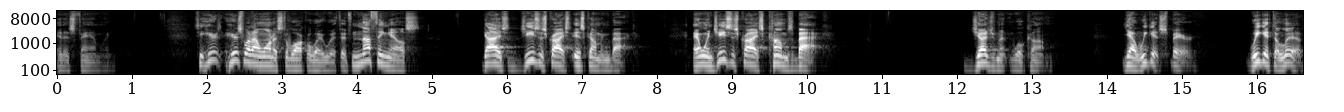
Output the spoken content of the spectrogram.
and his family. See, here's, here's what I want us to walk away with. If nothing else, guys, Jesus Christ is coming back. And when Jesus Christ comes back, judgment will come. Yeah, we get spared, we get to live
